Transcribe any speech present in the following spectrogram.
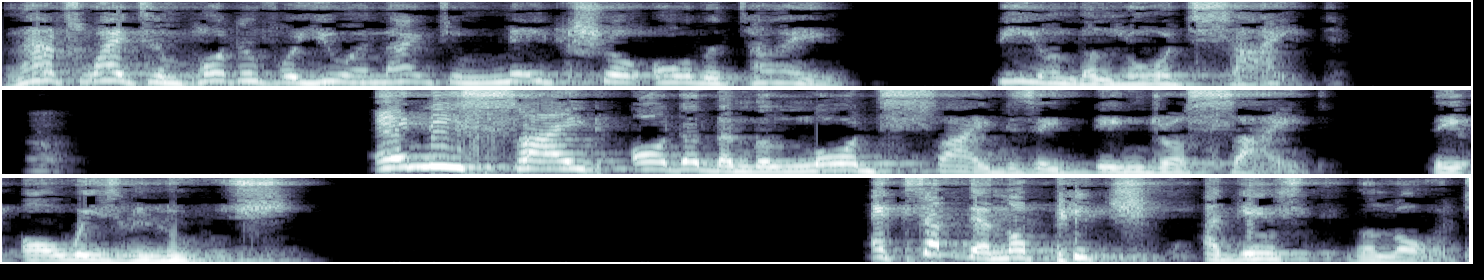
And that's why it's important for you and I to make sure all the time be on the Lord's side. Any side other than the Lord's side is a dangerous side. They always lose. Except they're not pitched against the Lord.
